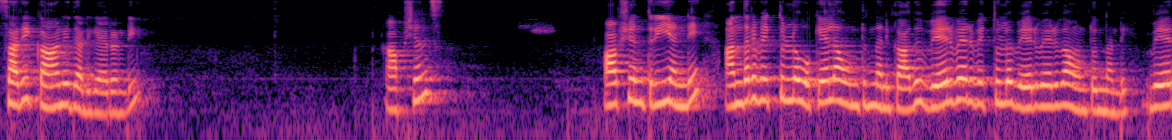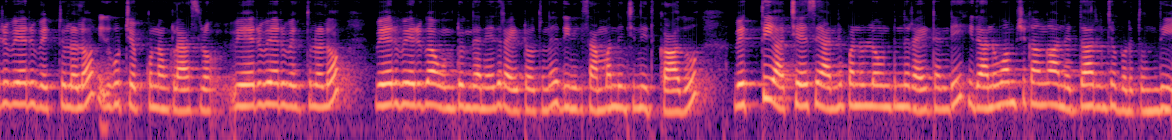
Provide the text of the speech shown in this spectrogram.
సరి కానిది అడిగారండి. ఆప్షన్స్? ఆప్షన్ త్రీ అండి. అందరి వ్యక్తుల్లో ఒకేలా ఉంటుందని కాదు వేరువేరు వ్యక్తుల్లో వేరువేరుగా ఉంటుందండి. వేరువేరు వ్యక్తులలో ఇది కూడా చెప్పుకున్నాం క్లాస్లో వేరువేరు వ్యక్తులలో వేరువేరుగా ఉంటుంది అనేది రైట్ అవుతుంది. దీనికి సంబంధించింది ఇది కాదు. వ్యక్తి చేసే అన్ని పనుల్లో ఉంటుంది రైట్ అండి. ఇది అనువంశికంగా నిర్ధారించబడుతుంది.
